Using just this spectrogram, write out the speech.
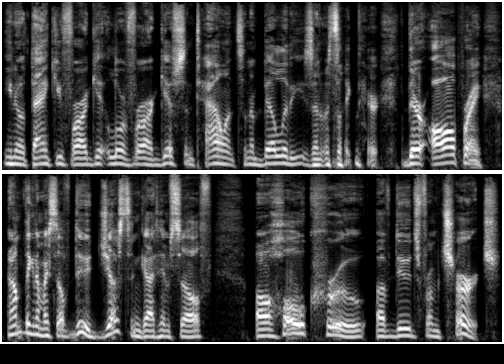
You know, thank you for our Lord for our gifts and talents and abilities. And it's like they're they're all praying. And I'm thinking to myself, dude, Justin got himself a whole crew of dudes from church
